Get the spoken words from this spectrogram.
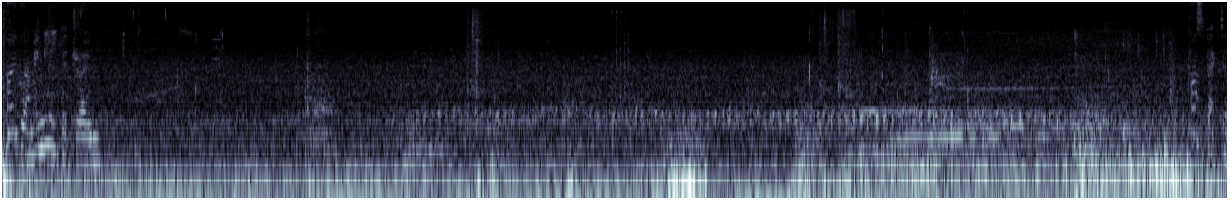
Programming limpet drone. Prospector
